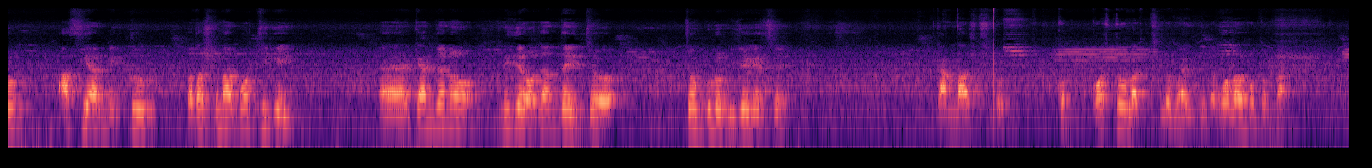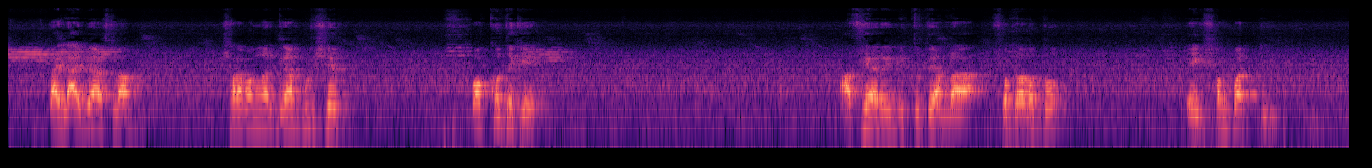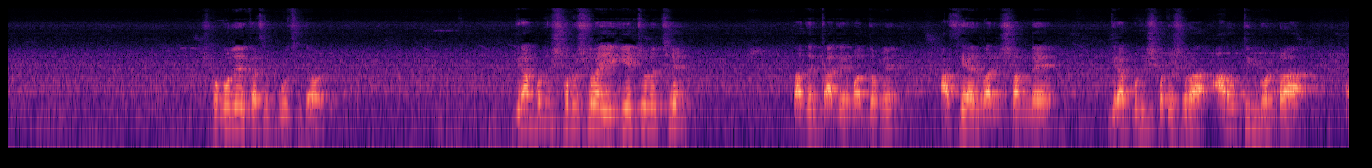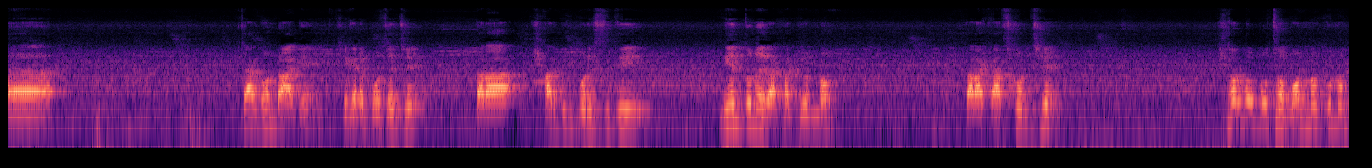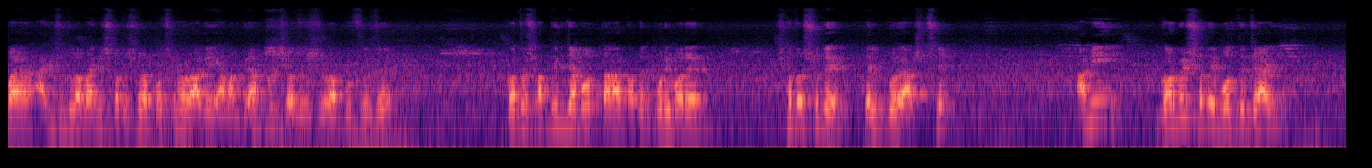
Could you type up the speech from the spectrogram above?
আসিয়ার মৃত্যুর কথা শোনার পর থেকেই কেন যেন নিজের অজান্তে চোখগুলো ভিজে গেছে। কান্না আসছিল। খুব কষ্টও লাগছিল ভাই, যেটা বলার মতন না। তাই লাইভে আসলাম। সারা বাংলার গ্রাম পুলিশের পক্ষ থেকে আসিয়ার এই মৃত্যুতে আমরা শোকাহত। এই সংবাদটি সকলের কাছে পৌঁছে দেওয়া যায় গ্রাম পুলিশ সদস্যরা এগিয়ে চলেছে তাদের কাজের মাধ্যমে। আসিয়ার বাড়ির সামনে গ্রাম পুলিশ সদস্যরা আরও তিন ঘণ্টা চার ঘণ্টা আগে সেখানে পৌঁছেছে। তারা সার্বিক পরিস্থিতি নিয়ন্ত্রণে রাখার জন্য তারা কাজ করছে। সর্বপ্রথম অন্য কোনো আইনশৃঙ্খলা বাহিনীর সদস্যরা পৌঁছানোর আগেই আমার গ্রাম পুলিশ সদস্যরা পৌঁছেছে। গত সাত দিন যাবৎ তারা তাদের পরিবারের সদস্যদের হেল্প করে আসছে। আমি গর্বের সাথে বলতে চাই,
